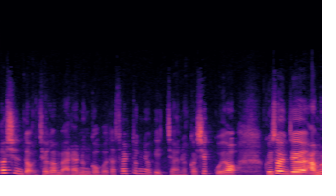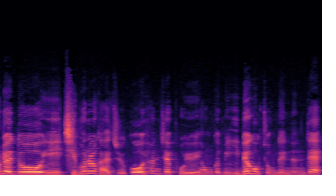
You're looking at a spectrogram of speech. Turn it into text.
훨씬 더 제가 말하는 것보다 설득력이 있지 않을까 싶고요. 그래서 이제 아무래도 이 지분을 가지고 현재 보유 현금이 200억 정도 있는데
